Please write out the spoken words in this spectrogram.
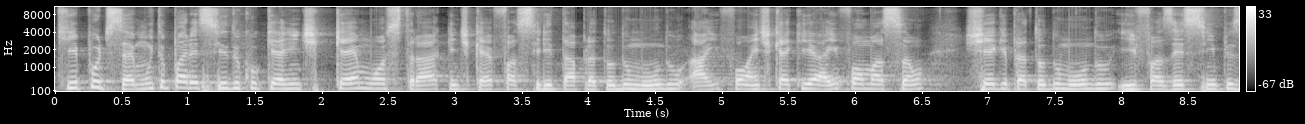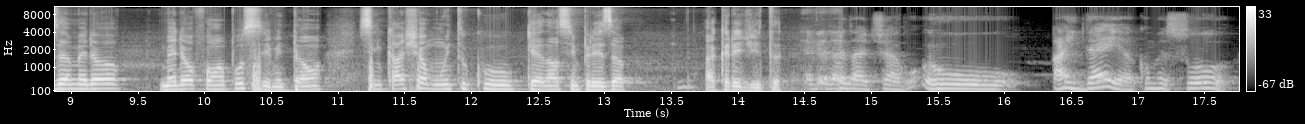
que, putz, é muito parecido com o que a gente quer mostrar, que a gente quer facilitar para todo mundo. A, a gente quer que a informação chegue para todo mundo e fazer simples é a melhor melhor forma possível. Então, se encaixa muito com o que a nossa empresa acredita. É verdade, Thiago. Eu, a ideia começou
